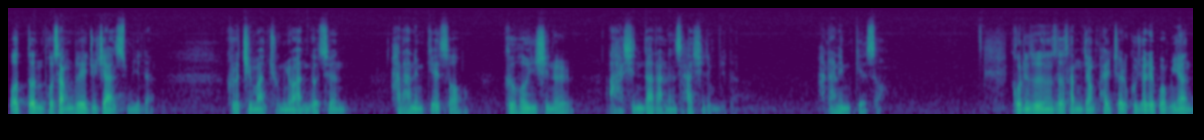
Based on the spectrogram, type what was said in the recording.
어떤 보상도 해주지 않습니다. 그렇지만 중요한 것은 하나님께서 그 헌신을 아신다라는 사실입니다. 하나님께서 고린도전서 3장 8절 9절에 보면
